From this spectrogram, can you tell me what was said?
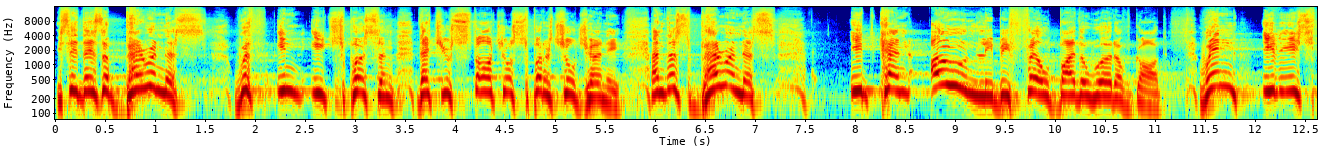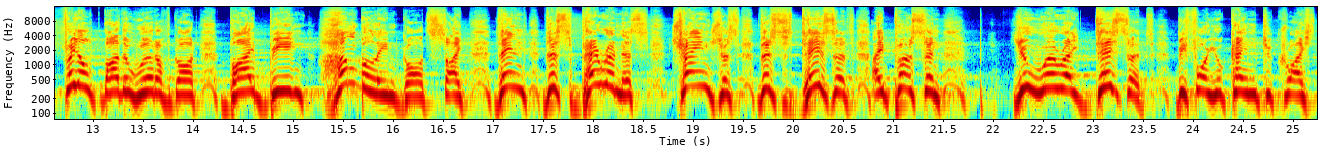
He said there's a barrenness within each person that you start your spiritual journey. And this barrenness it can only be filled by the Word of God. When it is filled by the Word of God, by being humble in God's sight, then this barrenness changes this desert. A person you were a desert before you came to Christ,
